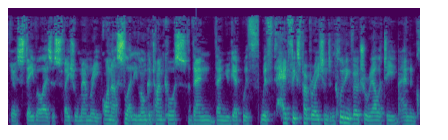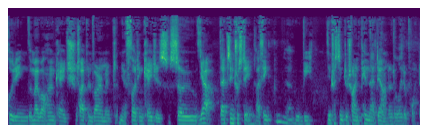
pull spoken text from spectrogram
you know, stabilizes spatial memory on a slightly longer time course than than you get with with head fix preparations, including virtual reality and including the mobile home cage type environment, you know, floating cages. So yeah, that's interesting. I think that would be interesting to try and pin that down at a later point.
